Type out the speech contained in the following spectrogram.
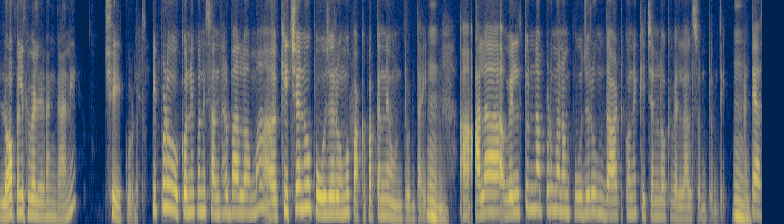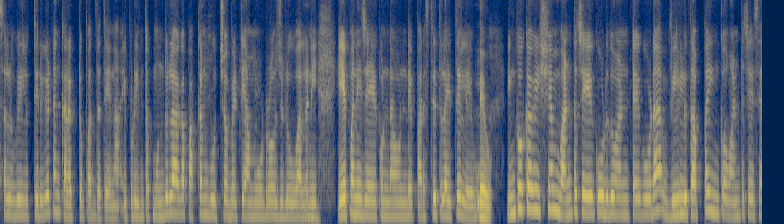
లోపలికి వెళ్ళడం గానీ చేయకూడదు. ఇప్పుడు కొన్ని కొన్ని సందర్భాల్లో అమ్మ కిచెను, పూజ రూము పక్కపక్కనే ఉంటుంటాయి. హ్మ్. ఆహ్, అలా వెళ్తున్నప్పుడు మనం పూజ రూమ్ దాటుకొనే కిచెన్‌లోకి వెళ్ళాల్సుంటుంది. హ్మ్. అంటే అసలు వీళ్ళు తిరగటం కరెక్ట్ పద్ధతేనా? ఇప్పుడు ఇంతకు ముందులాగా పక్కన కూర్చోబెట్టి ఆ 3 రోజులు వాళ్ళని. ఏ పని చేయకుండా ఉండే పరిస్థితులైతే లేవు. లేవు. ఇంకొక విషయం వంట చేయకూడదు అంటే కూడా వీళ్ళు తప్ప ఇంకో వంట చేసే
